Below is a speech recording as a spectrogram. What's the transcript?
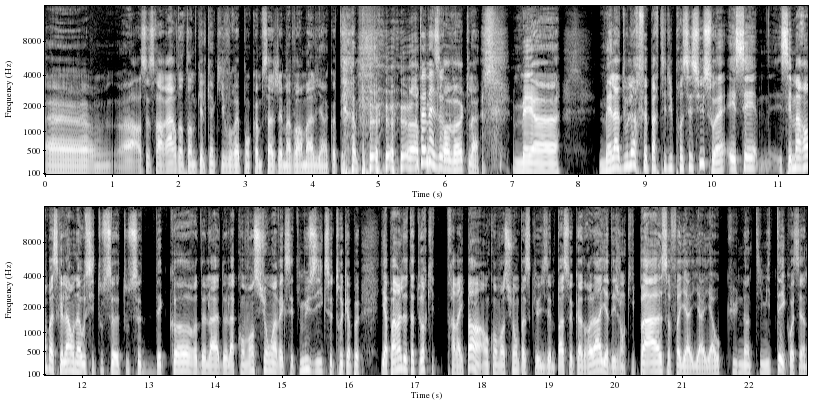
Euh, alors, ce sera rare d'entendre quelqu'un qui vous répond comme ça, j'aime avoir mal, il y a un côté un peu, un peu provoque là. Mais, euh, mais la douleur fait partie du processus, ouais. Et c'est, c'est marrant parce que là, on a aussi tout ce, tout ce décor de la, de la convention avec cette musique, ce truc un peu. Il y a pas mal de tatoueurs qui travaillent pas hein, en convention parce qu'ils aiment pas ce cadre-là. Il y a des gens qui passent, enfin, il y a, il y a- y a aucune intimité, quoi. C'est un,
